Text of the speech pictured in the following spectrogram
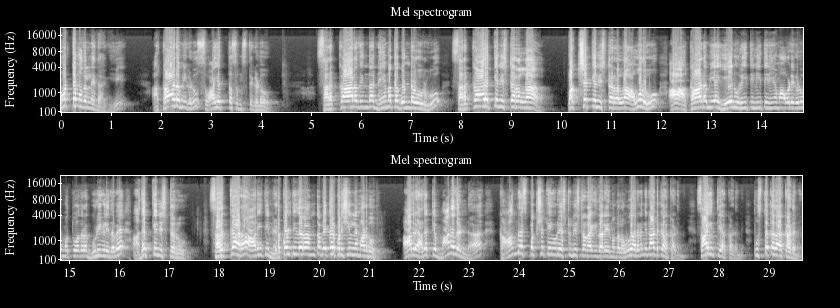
ಮೊಟ್ಟ ಮೊದಲನೇದಾಗಿ ಅಕಾಡೆಮಿಗಳು ಸ್ವಾಯತ್ತ ಸಂಸ್ಥೆಗಳು. ಸರ್ಕಾರದಿಂದ ನೇಮಕಗೊಂಡವರು ಸರ್ಕಾರಕ್ಕೆ ನಿಷ್ಠರಲ್ಲ, ಪಕ್ಷಕ್ಕೆ ನಿಷ್ಠರಲ್ಲ, ಅವರು ಆ ಅಕಾಡೆಮಿಯ ಏನು ರೀತಿ ನೀತಿ ನಿಯಮಾವಳಿಗಳು ಮತ್ತು ಅದರ ಗುರಿಗಳಿದ್ದಾವೆ ಅದಕ್ಕೆ ನಿಷ್ಠರು. ಸರ್ಕಾರ ಆ ರೀತಿ ನಡ್ಕೊಳ್ತಿದಾರ ಅಂತ ಬೇಕಾದ್ರೆ ಪರಿಶೀಲನೆ ಮಾಡ್ಬೋದು. ಆದರೆ ಅದಕ್ಕೆ ಮಾನದಂಡ ಕಾಂಗ್ರೆಸ್ ಪಕ್ಷಕ್ಕೆ ಇವರು ಎಷ್ಟು ನಿಷ್ಠರಾಗಿದ್ದಾರೆ ಅನ್ನೋದಲ್ಲ. ಉದಾಹರಣೆಗೆ ನಾಟಕ ಅಕಾಡೆಮಿ, ಸಾಹಿತ್ಯ ಅಕಾಡೆಮಿ, ಪುಸ್ತಕದ ಅಕಾಡೆಮಿ.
